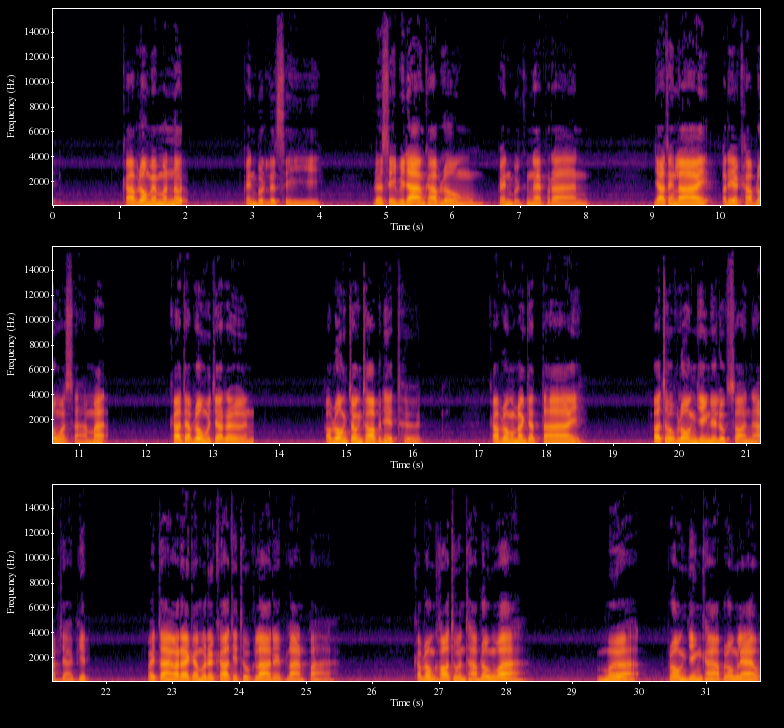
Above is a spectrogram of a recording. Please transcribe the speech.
ข้าพระองค์เป็นมนุษย์ เป็นบุตรฤาษีฤาษีบิดาของข้าพระองค์เป็นบุตรของนายพรานญาติทั้งหลายเรียกข้าพระองค์ว่าสามะข้าแต่พระองค์ผู้เจริญข้าพระองค์จงทอดพระเนตรเถิดข้าพระองค์กำลังจะตายเพราะถูกพระองค์ยิงด้วยลูกศรอาบยาพิษไม่ต่างอะไรกับมฤคะที่ถูกล่าโดยพลานป่า กับพระองค์ขอทูลถามพระองค์ว่า เมื่อพระองค์ยิงฆ่าพระองค์แล้ว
